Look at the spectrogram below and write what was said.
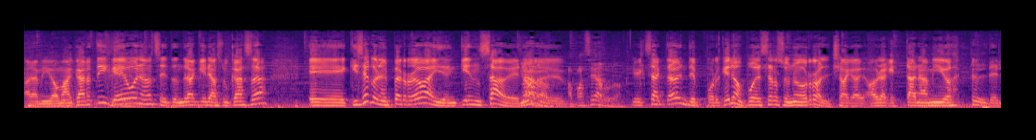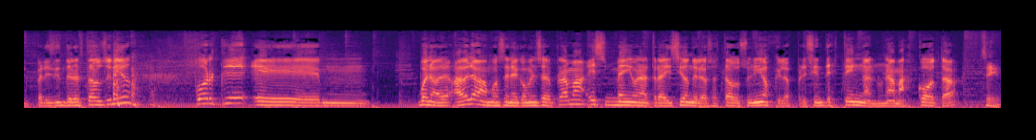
al amigo McCarthy, que bueno, se tendrá que ir a su casa, eh, quizá con el perro de Biden, quién sabe, ¿no? Claro, Eh, a pasearlo. Exactamente, ¿por qué no? Puede ser su nuevo rol, ya que ahora que es tan amigo del, del presidente de los Estados Unidos. Porque, eh, bueno, hablábamos en el comienzo del programa, es medio una tradición de los Estados Unidos que los presidentes tengan una mascota. Sí.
